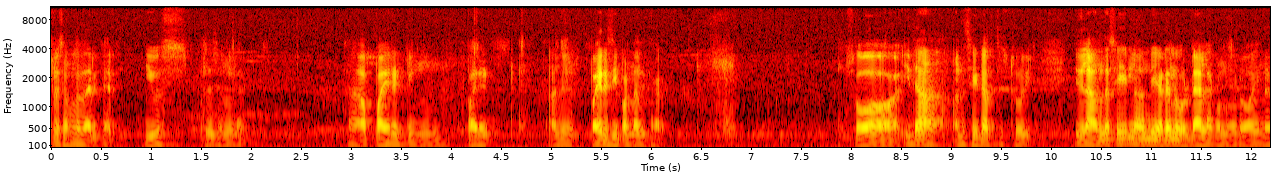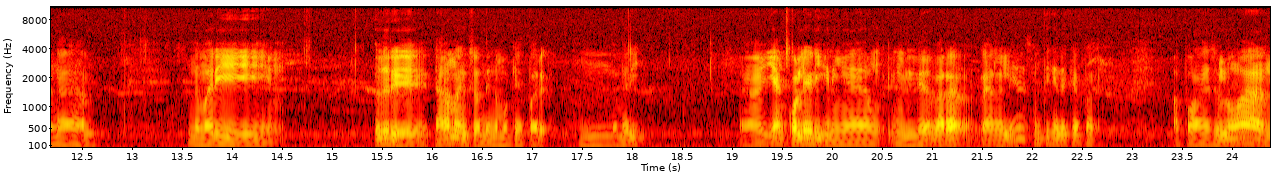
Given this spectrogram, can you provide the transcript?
பிரசனில் தான் இருக்கார். யூஎஸ் பிரசனில் பைரட்டிங் பைரட் அது பைரசி பண்ணதுக்காக. ஸோ இதான் அந்த சைடு ஆஃப் த ஸ்டோரி இதில் அந்த சைடில் வந்து இடையில ஒரு டைலாக் ஒன்று வரும். என்னென்னா இந்த மாதிரி இவர் டாமங்ஸ் வந்து நம்ம கேட்பார் இந்த மாதிரி ஏன் கொள்ளையடிக்கிறீங்க எங்களுக்கு வேறு வேற வேலை இல்லையா? சம்திங் எதை கேட்பார் அப்போ அவன் சொல்லுவான்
